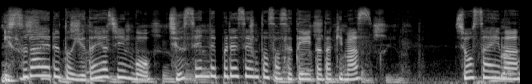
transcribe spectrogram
イスラエルとユダヤ人を抽選でプレゼントさせていただきます詳細は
